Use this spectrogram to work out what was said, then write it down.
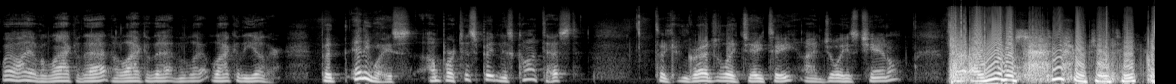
well, I have a lack of that and a lack of that and a lack of the other. But anyways, I'm participating in this contest to congratulate JT. I enjoy his channel. I wear this t-shirt, JT.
